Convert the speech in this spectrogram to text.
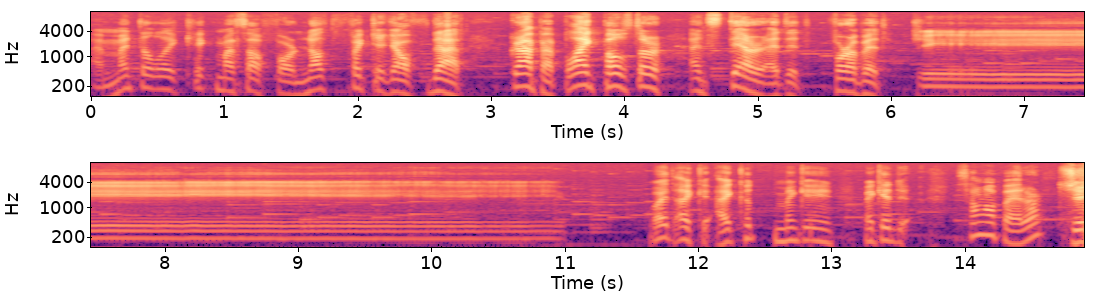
I mentally kick myself for not thinking of that. Grab a blank poster and stare at it for a bit. G. Wait, I, I could make it make it somehow better. G.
